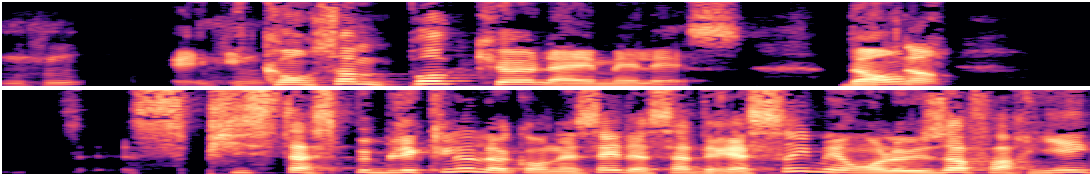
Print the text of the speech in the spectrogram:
mm-hmm. ils mm-hmm. consomment pas que la MLS. Donc, puis c'est à ce public-là -là, qu'on essaie de s'adresser, mais on leur offre rien.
